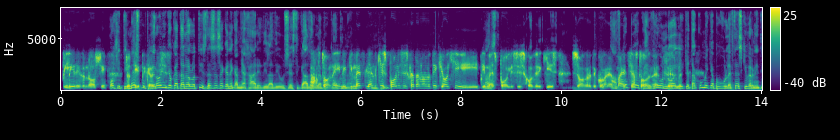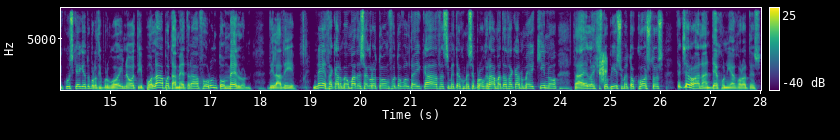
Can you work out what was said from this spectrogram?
πλήρη γνώση. Όχι, τιμές που πληρώνει και ο καταναλωτής. Δεν σας έκανε καμιά χάρη δηλαδή ουσιαστικά. Δεν Αυτό ναι, είναι οι τιμές λιανικής mm-hmm. πώλησης καταναλωτή και όχι οι τιμές πώλησης χονδρικής στο αγροτικό ρεύμα. Αυτό Έτσι, που αυτό, επενδύουν ναι, όλοι και τα ακούμε και από βουλευτές κυβερνητικούς και για τον Πρωθυπουργό είναι ότι πολλά από τα μέτρα αφορούν το μέλλον. Δηλαδή, ναι, θα κάνουμε ομάδες αγροτών, φωτοβολταϊκά, θα συμμετέχουμε σε προγράμματα, θα κάνουμε εκείνο, θα ελαχιστοποιήσουμε ελαχιστοποιήσουμε το κόστος. Δεν ξέρω αν αντέχουν οι αγρότες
